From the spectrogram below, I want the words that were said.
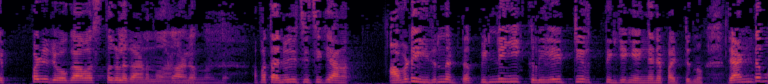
എപ്പോഴും രോഗാവസ്ഥകൾ കാണുന്നതാണല്ലോ. കാണുന്നുണ്ട്. അപ്പൊ തനുജ ചേച്ചിക്ക് അവിടെ ഇരുന്നിട്ട് പിന്നെ ഈ ക്രിയേറ്റീവ് തിങ്കിങ് എങ്ങനെ പറ്റുന്നു? രണ്ടും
